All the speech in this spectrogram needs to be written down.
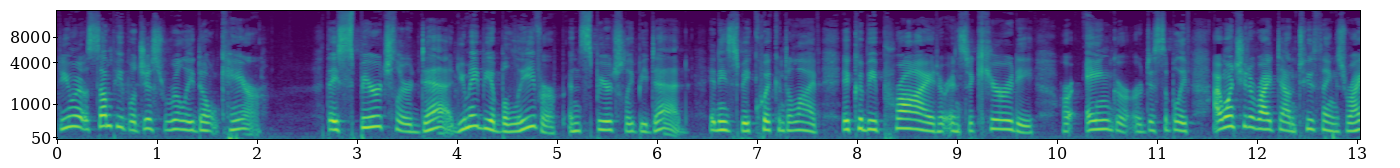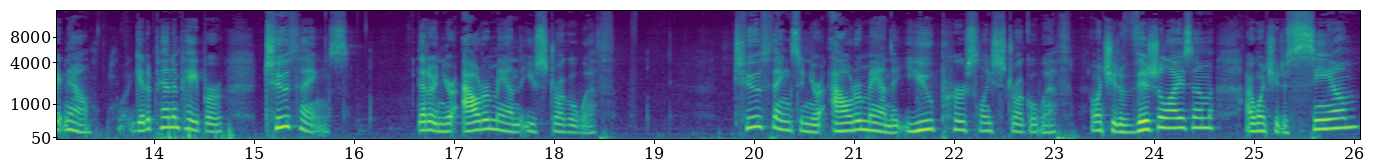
Do you remember some people just really don't care? They spiritually are dead. You may be a believer and spiritually be dead. It needs to be quickened alive. It could be pride or insecurity or anger or disbelief. I want you to write down two things right now. Get a pen and paper. Two things that are in your outer man that you struggle with. two things in your outer man that you personally struggle with. I want you to visualize them. I want you to see them.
